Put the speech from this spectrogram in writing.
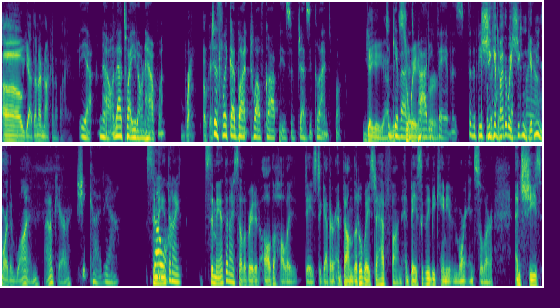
Oh, yeah. Then I'm not going to buy it. Yeah, no, that's why you don't have one. Right. Okay. Just like I bought 12 copies of Jessi Klein's book yeah, yeah, yeah. to I'm give out as party for. favors for the people. She can, by the way, she can give me more than one. I don't care. She could, yeah. Samantha and. I Samantha and I celebrated all the holidays together and found little ways to have fun and basically became even more insular. And she's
